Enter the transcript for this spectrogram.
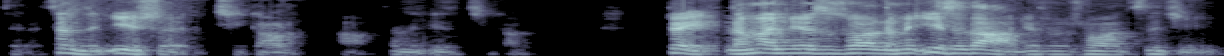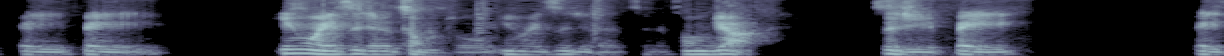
这个政治意识提高了啊，政治意识提高了。对，人们就是说，人们意识到，就是说自己被被因为自己的种族，因为自己的这个宗教，自己被被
